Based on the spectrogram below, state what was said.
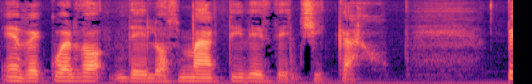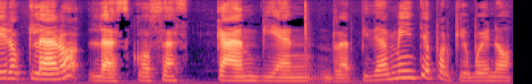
en recuerdo de los mártires de Chicago. Pero claro, las cosas cambian rápidamente porque, bueno,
